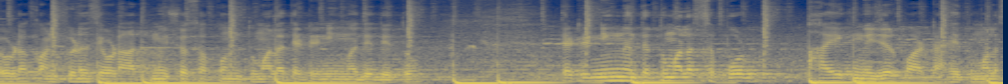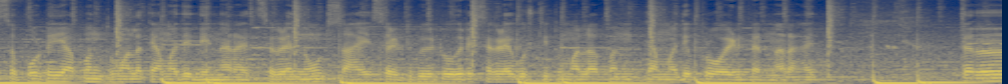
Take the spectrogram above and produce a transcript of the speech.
एवढा कॉन्फिडन्स एवढा आत्मविश्वास आपण तुम्हाला त्या ट्रेनिंगमध्ये देतो. त्या ट्रेनिंगनंतर तुम्हाला सपोर्ट हा एक मेजर पार्ट आहे. तुम्हाला सपोर्टही आपण तुम्हाला त्यामध्ये देणार आहेत. सगळ्या नोट्स आहे सर्टिफिकेट वगैरे सगळ्या गोष्टी तुम्हाला आपण त्यामध्ये प्रोव्हाइड करणार आहेत. तर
